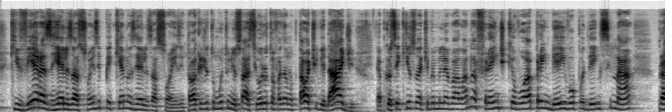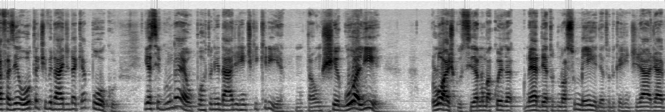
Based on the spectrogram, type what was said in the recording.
que ver as realizações e pequenas realizações. Então eu acredito muito nisso. Ah, se hoje eu estou fazendo tal atividade, é porque eu sei que isso daqui vai me levar lá na frente, que eu vou aprender e vou poder ensinar para fazer outra atividade daqui a pouco. E a segunda é oportunidade a gente que cria. Então, chegou ali, lógico, se é numa coisa né, dentro do nosso meio, dentro do que a gente já, já,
